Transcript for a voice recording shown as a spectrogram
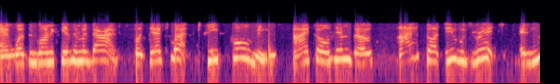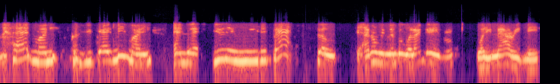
and wasn't going to give him a dime. But guess what? He schooled me. I told him, though, I thought you was rich and you had money because you gave me money and that you didn't need it back. So I don't remember what I gave him. Well, he married me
